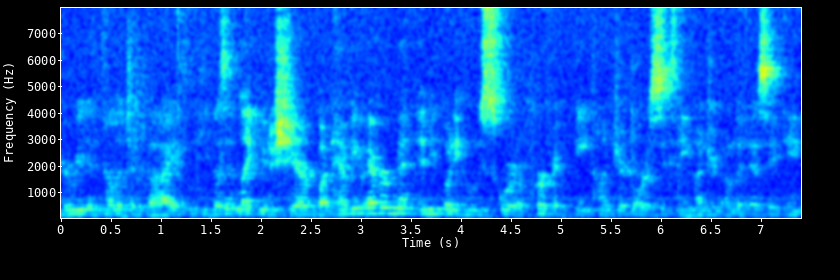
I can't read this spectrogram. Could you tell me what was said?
very intelligent guy. He doesn't like me to share, but have you ever met anybody who's scored a perfect 800 or a 1600 on the SAT?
